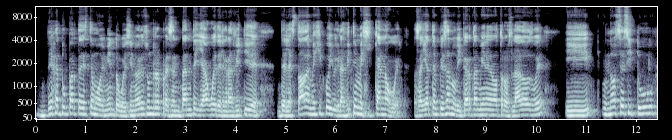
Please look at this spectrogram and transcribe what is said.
Deja tu parte de este movimiento, güey. Si no eres un representante ya, güey, del graffiti de, del Estado de México y graffiti mexicano, güey. O sea, ya te empiezan a ubicar también en otros lados, güey. Y no sé si tú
